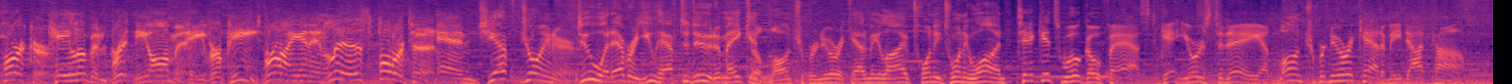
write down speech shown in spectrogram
Parker, Caleb and Brittany Almond, Haver Pete, Brian and Liz Fullerton, and Jeff Joyner. Do whatever you have to do to make it. The Lawntrepreneur Academy Live 2021. Tickets will go fast. Get yours today at lawntrepreneuracademy.com.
